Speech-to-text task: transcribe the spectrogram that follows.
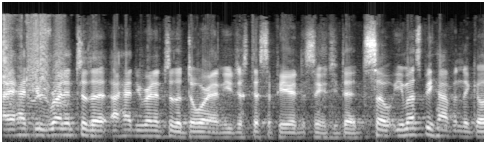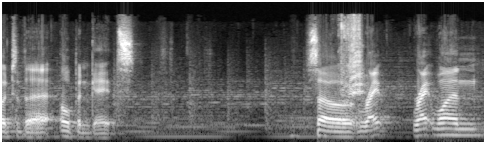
I had you run into the I had you run into the door and you just disappeared as soon as you did. So you must be having to go to the open gates. So right right one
